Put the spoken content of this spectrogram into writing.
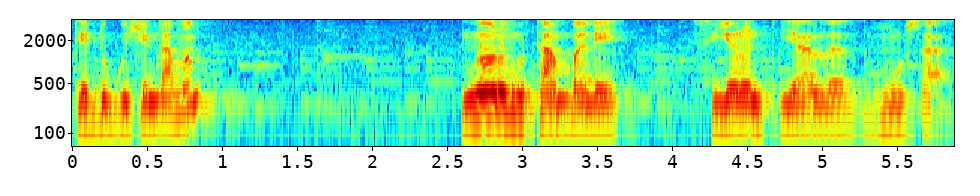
te dugg ci ndamam. Noonu mu tàmbalee ci yonent yàlla Muusa.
